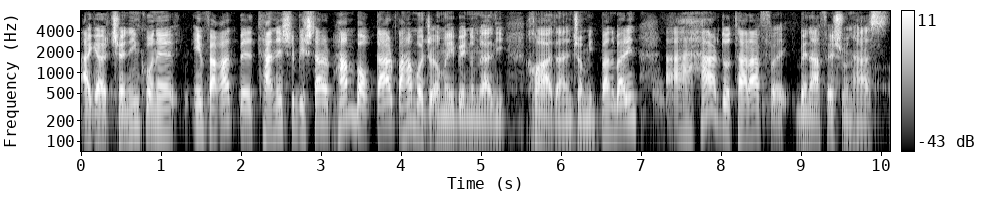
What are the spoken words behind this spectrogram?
اگر چنین کنه این فقط به تنش بیشتر هم با غرب و هم با جامعه بین المللی خواهد انجامید. بنابراین هر دو طرف به نفعشون هست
